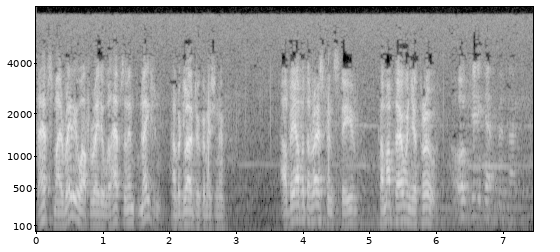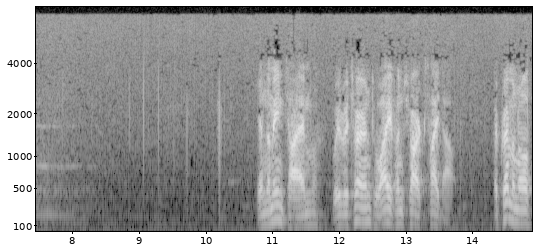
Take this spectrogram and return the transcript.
Perhaps my radio operator will have some information. I'll be glad to, Commissioner. I'll be up at the restaurant, Steve. Come up there when you're through. Okay, Captain Midnight. In the meantime, we return to Ivan Shark's hideout. The criminal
